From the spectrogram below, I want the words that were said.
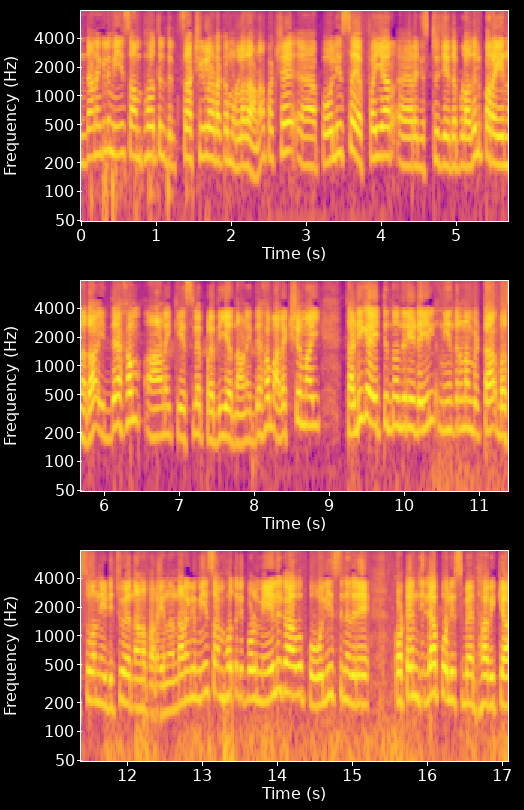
എന്താണെങ്കിലും ഈ സംഭവത്തിൽ ദൃക്സാക്ഷികളടക്കം ഉള്ളതാണ് പക്ഷേ പോലീസ് എഫ്ഐആർ രജിസ്റ്റർ ചെയ്തപ്പോൾ അതിൽ പറയുന്നത് ഇദ്ദേഹം ആണ് ഈ കേസിലെ പ്രതി എന്നാണ്. ഇദ്ദേഹം അലക്ഷ്യമായി തടി കയറ്റുന്നതിനിടയിൽ നിയന്ത്രണം വിട്ട ബസ് വന്ന് ഇടിച്ചു എന്നാണ് പറയുന്നത്. എന്താണെങ്കിലും ഈ സംഭവത്തിൽ ഇപ്പോൾ മേലുകാവ് പോലീസിനെതിരെ കോട്ടയം ജില്ലാ പോലീസ് മേധാവിക്ക്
